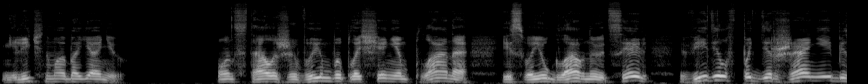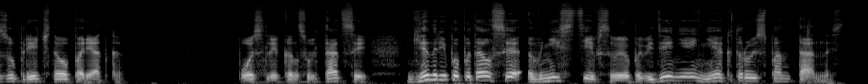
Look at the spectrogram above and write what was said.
ни личному обаянию. Он стал живым воплощением плана и свою главную цель видел в поддержании безупречного порядка. После консультации Генри попытался внести в свое поведение некоторую спонтанность.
